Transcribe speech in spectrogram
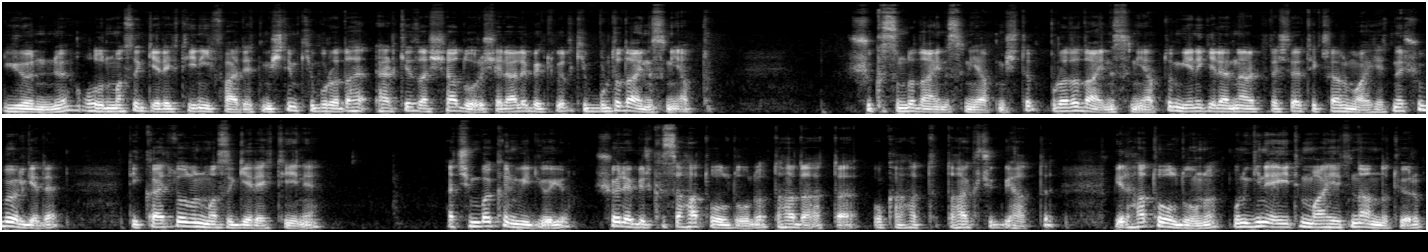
yönlü olunması gerektiğini ifade etmiştim ki burada herkes aşağı doğru şelale bekliyordu ki burada da aynısını yaptım. Şu kısımda da aynısını yapmıştım. Burada da aynısını yaptım. Yeni gelenler arkadaşlara tekrar mahiyetinde şu bölgede dikkatli olunması gerektiğini açın bakın videoyu. Şöyle bir kısa hat olduğunu, daha da hatta o hat daha küçük bir hattı. Bir hat olduğunu, bunu yine eğitim mahiyetinde anlatıyorum.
